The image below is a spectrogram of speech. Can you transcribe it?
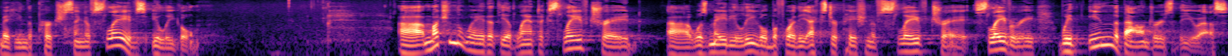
making the purchasing of slaves illegal. Uh, much in the way that the Atlantic slave trade uh, was made illegal before the extirpation of slave tra- slavery within the boundaries of the U.S.,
